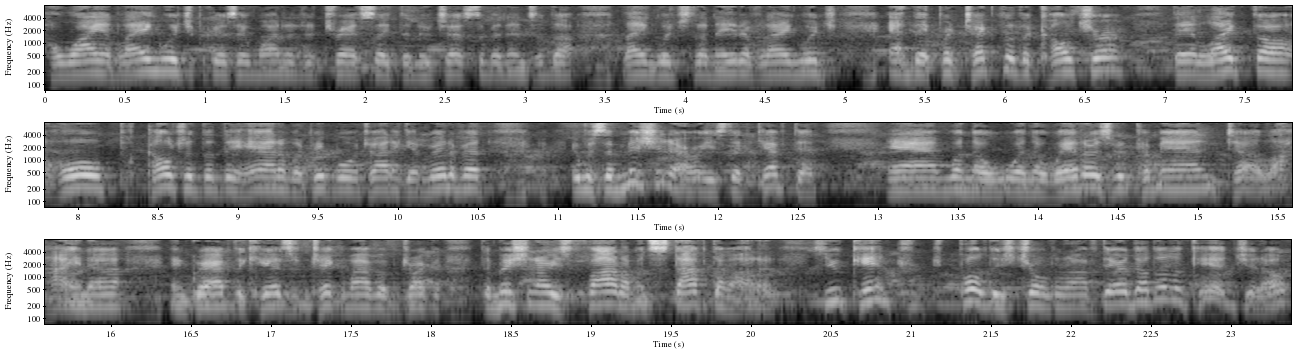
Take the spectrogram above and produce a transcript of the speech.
Hawaiian language because they wanted to translate the New Testament into the language, the native language, and they protected the culture. They liked the whole culture that they had, and when people were trying to get rid of it, it was the missionaries that kept it. And when the when the whalers would come in to Lahaina and grab the kids and take them out of drunk, the missionaries fought them and stopped them on it. So you can't tr- pull these children off there; they're little kids, you know.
